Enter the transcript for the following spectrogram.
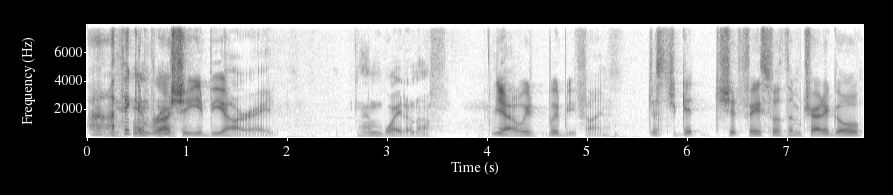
I I think in Russia you'd be all right. I'm white enough. Yeah, we'd we'd be fine. Just to get shit faced with them. Try to go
